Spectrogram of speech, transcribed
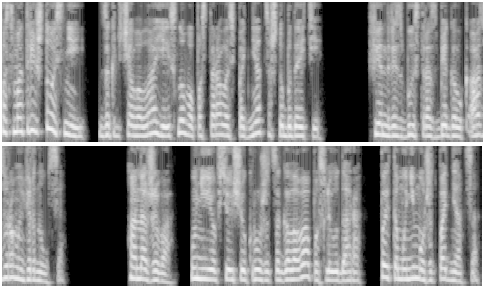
«Посмотри, что с ней!» – закричала Лая и снова постаралась подняться, чтобы дойти. Фенрис быстро сбегал к Азурам и вернулся. «Она жива. У нее все еще кружится голова после удара, поэтому не может подняться.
